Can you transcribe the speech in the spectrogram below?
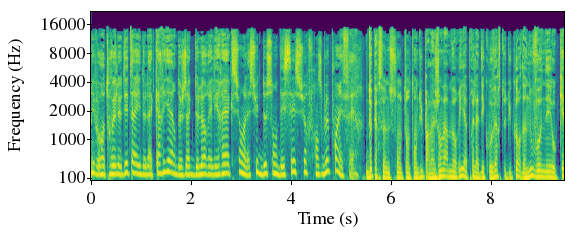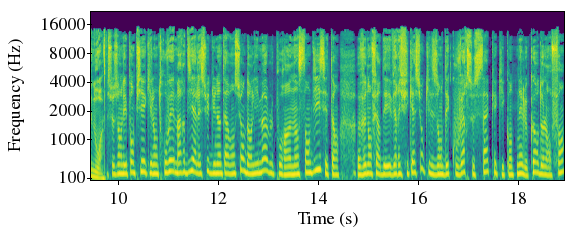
Et vous retrouvez le détail de la carrière de Jacques Delors et les réactions à la suite de son décès sur francebleu.fr. Deux personnes sont entendues par la gendarmerie après la découverte du corps d'un nouveau-né au Quénois. Ce sont les pompiers qui l'ont trouvé mardi à la suite d'une intervention dans l'immeuble pour un incendie. C'est en venant faire des vérifications qu'ils ont découvert ce sac qui contenait le corps de l'enfant.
